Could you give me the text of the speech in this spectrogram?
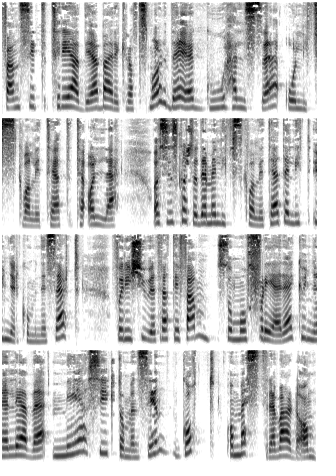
FN sitt tredje bærekraftsmål det er god helse og livskvalitet til alle. Og jeg synes kanskje det med livskvalitet er litt underkommunisert. For i 2035 så må flere kunne leve med sykdommen sin godt og mestre hverdagen.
